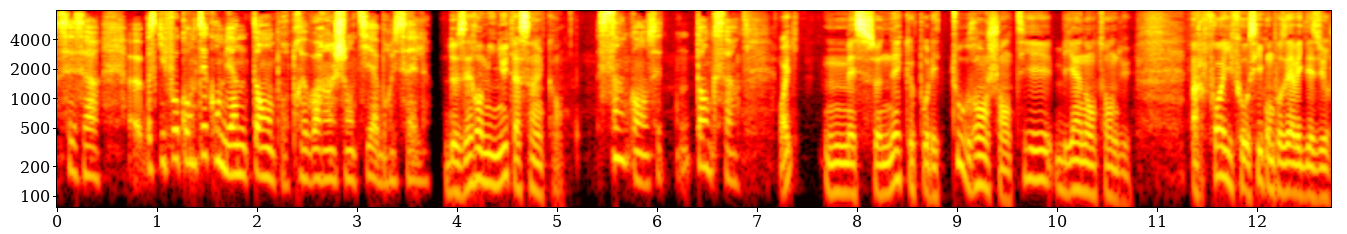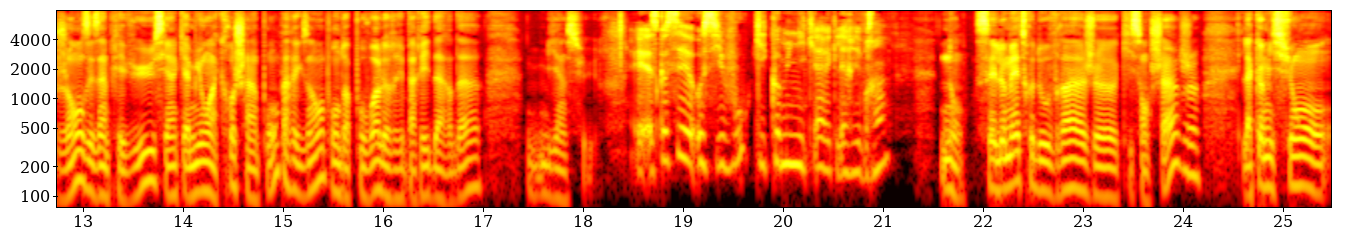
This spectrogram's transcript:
C'est ça. Euh, parce qu'il faut compter combien de temps pour prévoir un chantier à Bruxelles? De 0 minutes à 5 ans. 5 ans, c'est tant que ça. Oui, mais ce n'est que pour les tout grands chantiers, bien entendu. Parfois, il faut aussi composer avec des urgences, des imprévus. Si un camion accroche un pont, par exemple, on doit pouvoir le réparer d'ardard, bien sûr. Et est-ce que c'est aussi vous qui communiquez avec les riverains? Non, c'est le maître d'ouvrage euh, qui s'en charge. La commission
